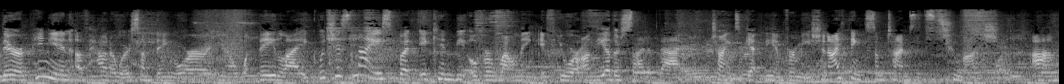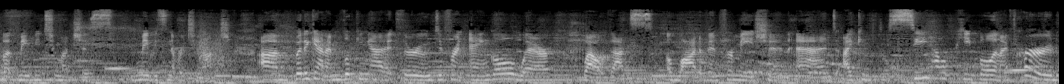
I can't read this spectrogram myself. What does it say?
their opinion of how to wear something or you know what they like which is nice but it can be overwhelming if you're on the other side of that trying to get the information. I think sometimes it's too much um, but maybe too much is maybe it's never too much. Um, but again I'm looking at it through a different angle where wow that's a lot of information and I can see how people and I've heard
